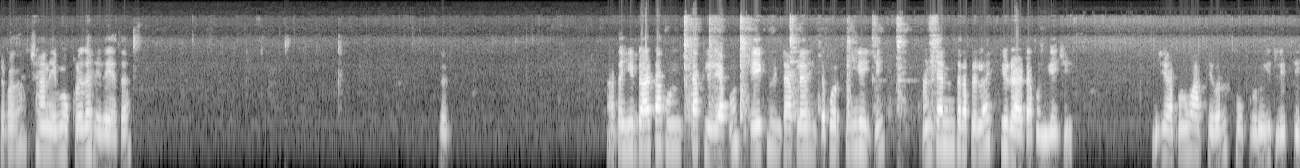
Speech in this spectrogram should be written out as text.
बघा छान आहे मोकळं झालेलं आहे आता. आता ही डाळ टाकून टाकलेली आपण. एक मिनिट आपल्याला इथं परतून घ्यायची आणि त्यानंतर आपल्याला ही डाळ टाकून घ्यायची. जी आपण वाफेवर उकळून घेतली ती.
